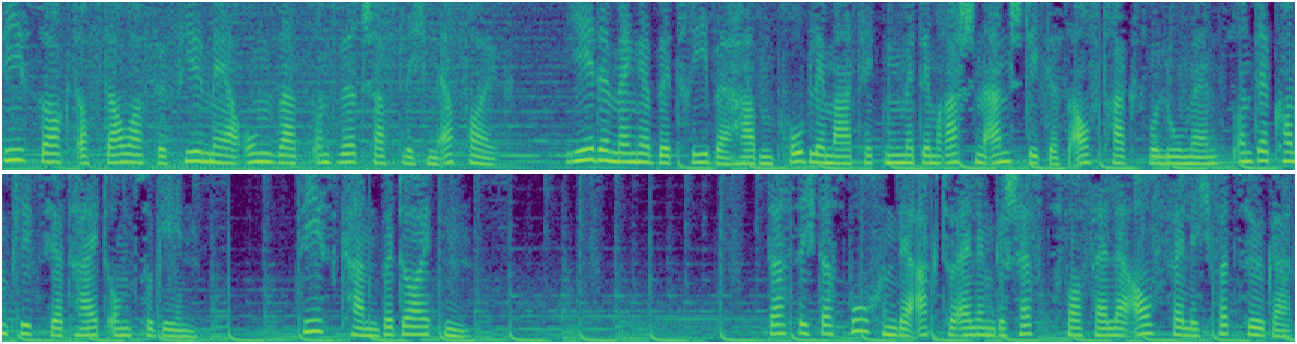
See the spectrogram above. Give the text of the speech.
Dies sorgt auf Dauer für viel mehr Umsatz und wirtschaftlichen Erfolg. Jede Menge Betriebe haben Problematiken mit dem raschen Anstieg des Auftragsvolumens und der Kompliziertheit umzugehen. Dies kann bedeuten, dass sich das Buchen der aktuellen Geschäftsvorfälle auffällig verzögert.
